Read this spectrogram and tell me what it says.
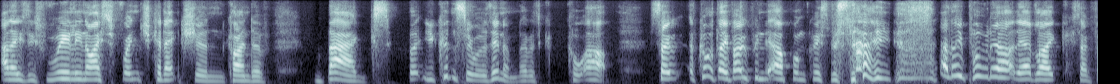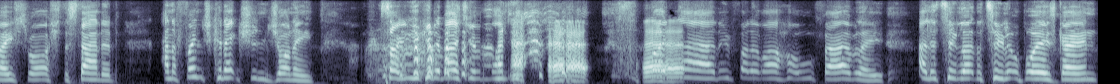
And there's this really nice French connection kind of bags, but you couldn't see what was in them. They was caught up. So of course they've opened it up on Christmas Day, and they pulled out. They had like some face wash, the standard, and a French connection, Johnny. So you can imagine my dad, my dad in front of our whole family, and the two like the two little boys going,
